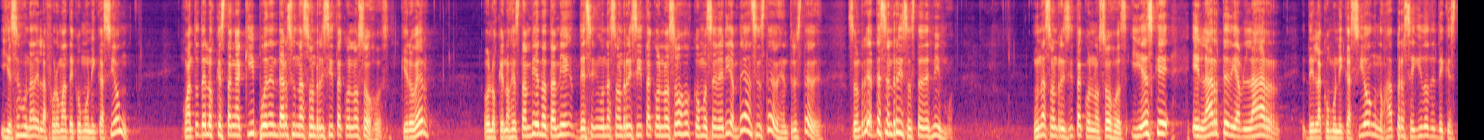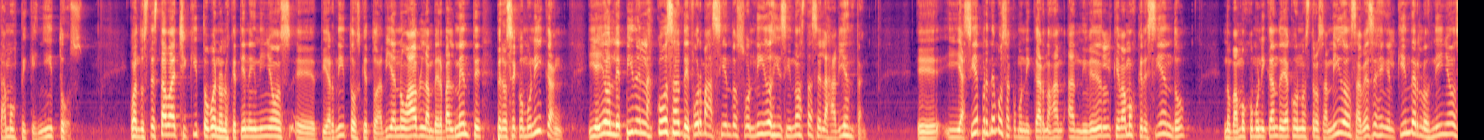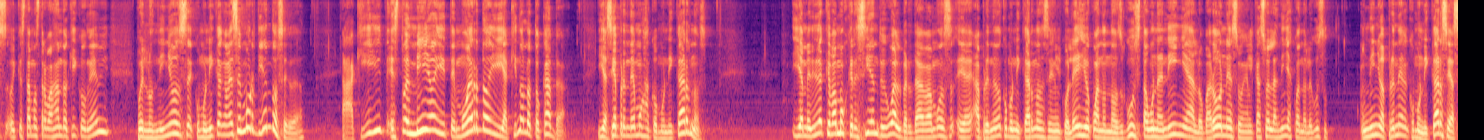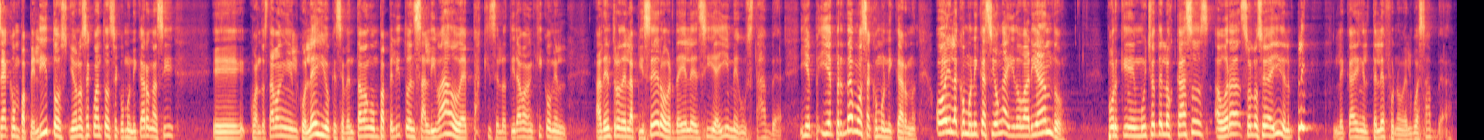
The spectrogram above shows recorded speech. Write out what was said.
Y esa es una de las formas de comunicación. ¿Cuántos de los que están aquí pueden darse una sonrisita con los ojos? Quiero ver. O los que nos están viendo también, desen una sonrisita con los ojos, ¿cómo se verían? Véanse ustedes, entre ustedes. Sonrían, risa ustedes mismos. Una sonrisita con los ojos. Y es que el arte de hablar, de la comunicación, nos ha perseguido desde que estamos pequeñitos. Cuando usted estaba chiquito, bueno, los que tienen niños eh, tiernitos que todavía no hablan verbalmente, pero se comunican. Y ellos le piden las cosas de forma haciendo sonidos y si no, hasta se las avientan. Eh, y así aprendemos a comunicarnos a, a nivel que vamos creciendo nos vamos comunicando ya con nuestros amigos. A veces en el kinder los niños, hoy que estamos trabajando aquí con Evi, pues los niños se comunican a veces mordiéndose, ¿verdad? Aquí esto es mío y te muerdo y aquí no lo tocas. Y así aprendemos a comunicarnos. Y a medida que vamos creciendo igual, ¿verdad? Vamos eh, aprendiendo a comunicarnos en el colegio, cuando nos gusta una niña, los varones, o en el caso de las niñas, cuando les gusta un niño, aprenden a comunicarse, ya sea con papelitos. Yo no sé cuántos se comunicaron así eh, cuando estaban en el colegio, que se aventaban un papelito ensalivado, eh, y se lo tiraban aquí con el, adentro del lapicero, ¿verdad? Y él decía, ahí me gustaba. Y, y aprendamos a comunicarnos. Hoy la comunicación ha ido variando, porque en muchos de los casos ahora solo se ve ahí, el pling, le cae en el teléfono, el WhatsApp, ¿verdad?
